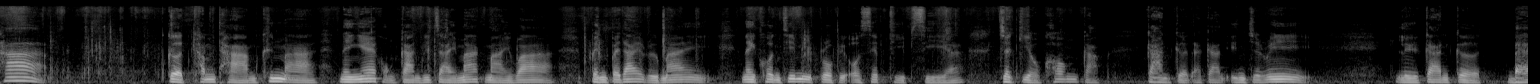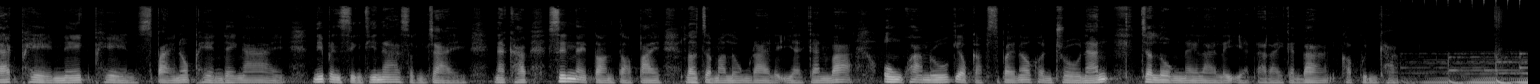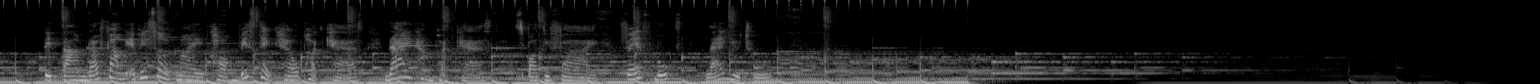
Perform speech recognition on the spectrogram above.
ถ้าเกิดคำถามขึ้นมาในแง่ของการวิจัยมากมายว่า เป็นไปได้หรือไม่ ในคนที่มี proprioceptive เสีย จะเกี่ยวข้องกับการเกิดอาการ injury หรือการเกิด back pain neck pain spinal pain ได้ง่าย นี่เป็นสิ่งที่น่าสนใจนะครับ ซึ่งในตอนต่อไปเราจะมาลงรายละเอียดกันว่า องค์ความรู้เกี่ยวกับ spinal control นั้น จะลงในรายละเอียดอะไรกันบ้าง ขอบคุณครับ ติดตามรับฟัง episode ใหม่ของ v i s t e c Health Podcast ได้ทาง Podcast Spotify Facebook และ YouTube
